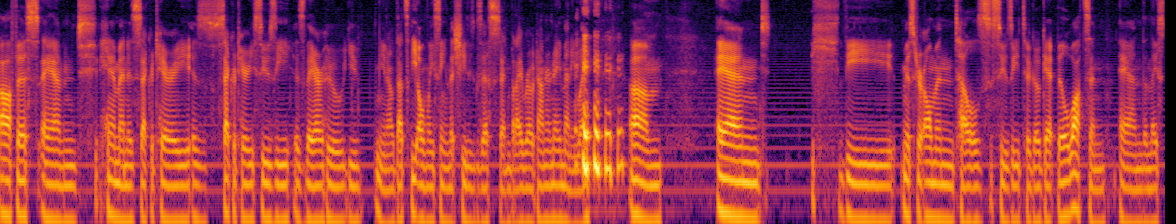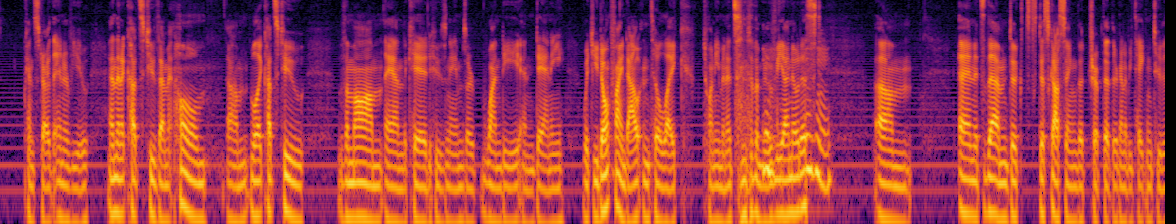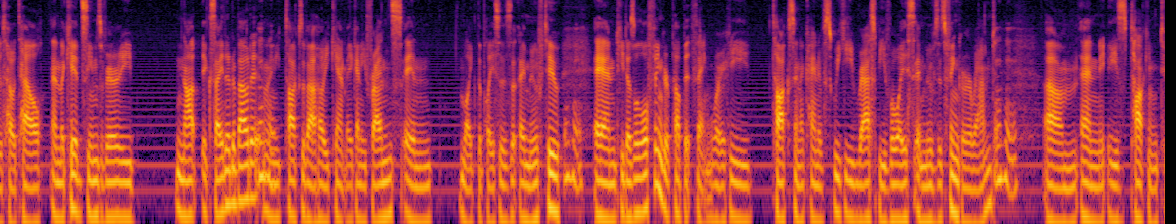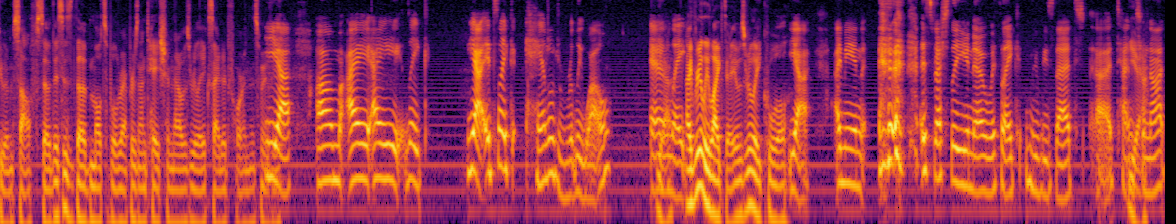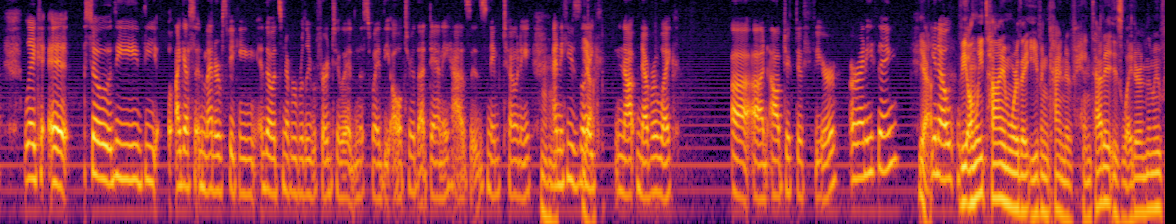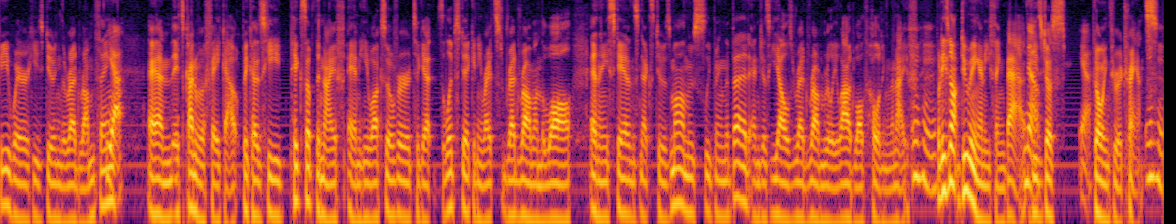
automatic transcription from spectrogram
office and him and his secretary is secretary Susie is there who you you know that's the only scene that she exists in but I wrote down her name anyway um and he- the Mr. Ullman tells Susie to go get Bill Watson and then they can start the interview and then it cuts to them at home um, well it cuts to the mom and the kid whose names are Wendy and Danny which you don't find out until like 20 minutes into the movie I noticed. Mm-hmm. Um, and it's them dis- discussing the trip that they're going to be taking to this hotel and the kid seems very not excited about it and then he mm-hmm. talks about how he can't make any friends in like the places that they move to mm-hmm. and he does a little finger puppet thing where he talks in a kind of squeaky raspy voice and moves his finger around um, and he's talking to himself so this is the multiple representation that i was really excited for in this movie Yeah. Um, I, I like, yeah, it's like handled really well. And yeah like, i really liked it it was really cool yeah. I mean, especially, you know, with like movies that uh, tend Yeah. to not like it. So the the I guess in a matter of speaking, though it's never really referred to it in this way, the alter that Danny has is named Tony, and he's Mm-hmm. Yeah. like not never like uh, an object of fear or anything. Yeah. You know- the only time where they even kind of hint at it is later in the movie where he's doing the red rum thing. Yeah. And it's kind of a fake out because he picks up the knife and he walks over to get the lipstick and he writes red rum on the wall. And then he stands next to his mom who's sleeping in the bed and just yells red rum really loud while holding the knife. But he's not doing anything bad. Mm-hmm. No. He's just Yeah. going through a trance.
